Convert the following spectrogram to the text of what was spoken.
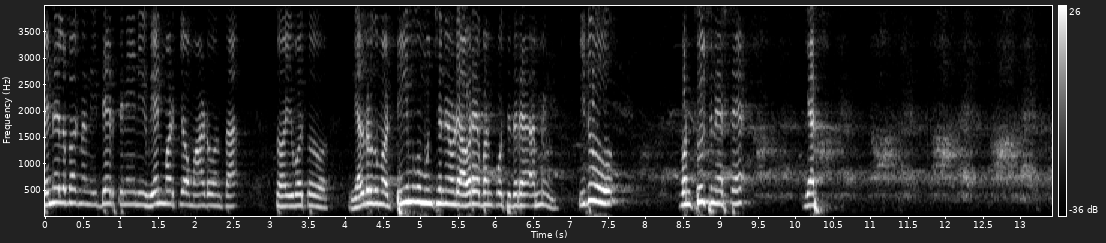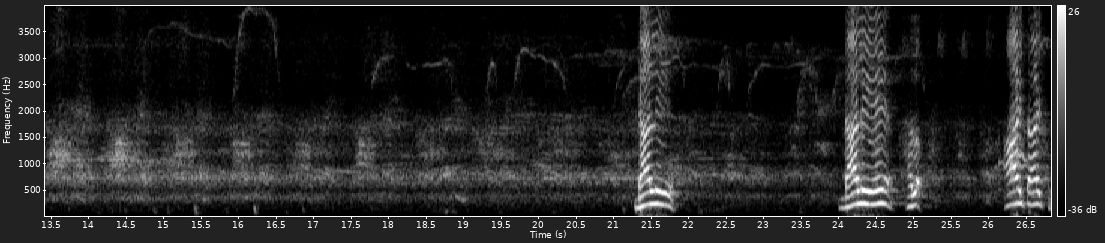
ಬೆನ್ನೆಲುಬಾಗಿ ನಾನು ಇದ್ದೇ ಇರ್ತೀನಿ, ನೀವು ಏನು ಮಾಡ್ತೀಯೋ ಮಾಡು ಅಂತ. ಸೊ ಇವತ್ತು ಎಲ್ರಿಗೂ ಟೀಮ್ಗೂ ಮುಂಚೆನೇ ನೋಡಿ ಅವರೇ ಬಂದು ಕೂತಿದ್ದಾರೆ. ಐ ಮೀನ್ ಇದು ಒಂದು ಸೂಚನೆ ಅಷ್ಟೇ. ಎಸ್ ಡಾಲಿ ಡಾಲಿ, ಹಲೋ, ಆಯ್ತು ಆಯ್ತು.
